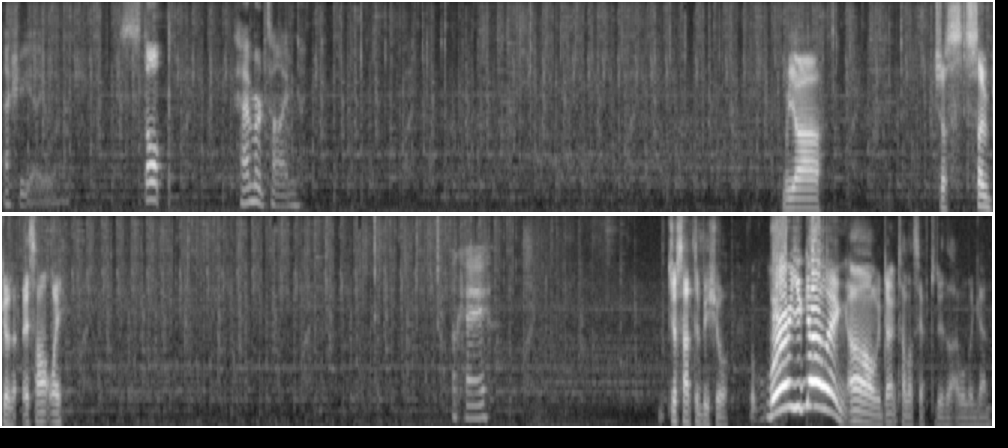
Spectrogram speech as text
Actually, yeah, you're right. Stop. Hammer time. We are just so good at this, aren't we? Okay. Just have to be sure. Where are you going? Oh, don't tell us you have to do that all again.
